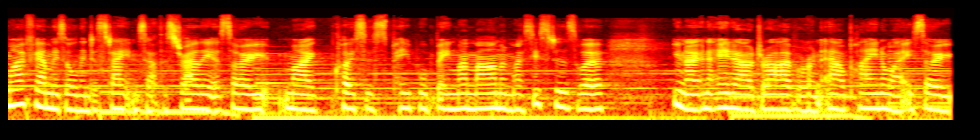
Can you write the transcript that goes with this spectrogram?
My family's all interstate in South Australia, so my closest people, being my mum and my sisters, were, you know, an eight-hour drive or an hour plane away. So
